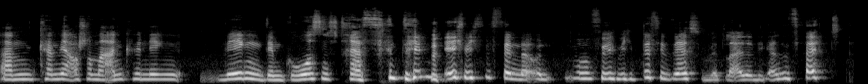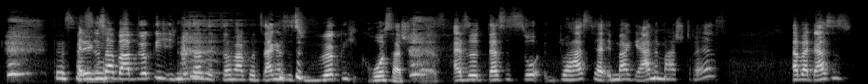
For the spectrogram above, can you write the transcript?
ähm, können wir auch schon mal ankündigen, wegen dem großen Stress, in dem ich mich befinde und wofür ich mich ein bisschen selbst bemitleide die ganze Zeit. Deswegen. Es ist aber wirklich, ich muss das jetzt noch mal kurz sagen, es ist wirklich großer Stress. Also das ist so, du hast ja immer gerne mal Stress, aber das ist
